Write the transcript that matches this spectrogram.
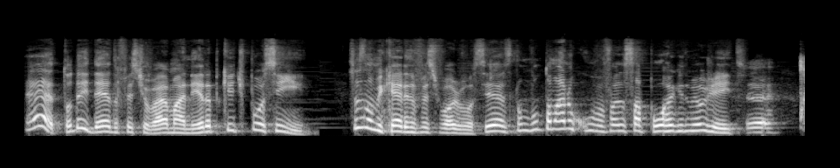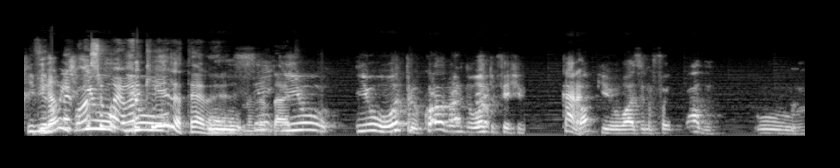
é, toda a ideia do festival é maneira, porque, tipo assim, vocês não me querem no festival de vocês, então vão tomar no cu, vou fazer essa porra aqui do meu jeito. É. E virou um não, e- negócio e o- maior e o- que ele até, né, o- na Sim, verdade. e, o, e o outro, qual é o nome do outro festival Cara, que o Ozzy não foi tocado? O,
